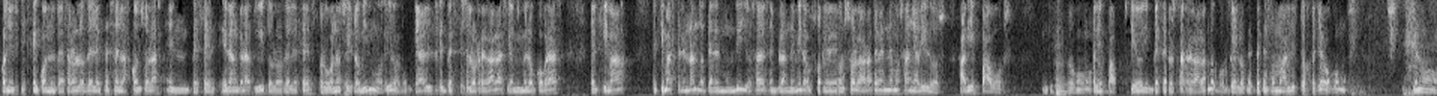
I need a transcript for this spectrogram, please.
Coño, si es que cuando empezaron los DLCs en las consolas, en PC eran gratuitos los DLCs, pero bueno, si es lo mismo, tío, porque al de PC se lo regalas y a mí me lo cobras, encima encima estrenándote en el mundillo, ¿sabes? En plan de, mira, usuario de consola, ahora te vendemos añadidos a 10 pavos. Tú, Pero como a 10 pavos, tío, y en PC lo estás regalando porque los de PC son más listos que yo, ¿o ¿cómo? Que no...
